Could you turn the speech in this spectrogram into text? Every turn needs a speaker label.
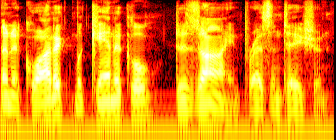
Speaker 1: An aquatic mechanical design presentation.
